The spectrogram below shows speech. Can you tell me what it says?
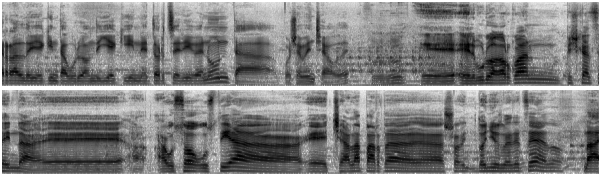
erraldoiekin eta buru handiekin etortzeri genuen, eta pues, hemen txagaude. Uh -huh. e, elburua gaurkoan pixkat zein da, e, auzo guztia e, txalaparta soin, doinuz betetzea edo? Ba,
